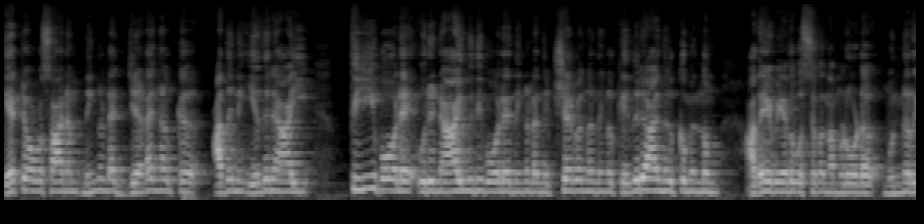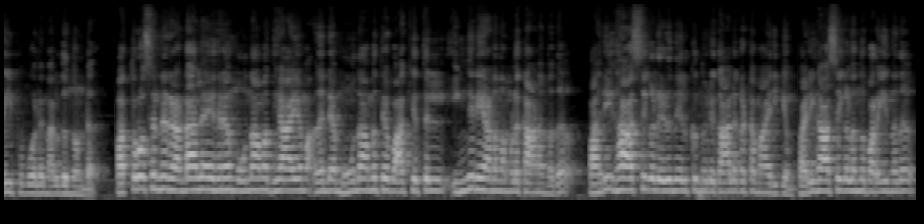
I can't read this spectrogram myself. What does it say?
ഏറ്റവും അവസാനം നിങ്ങളുടെ ജഡങ്ങൾക്ക് അതിന് എതിരായി തീ പോലെ ഒരു ന്യായവിധി പോലെ നിങ്ങളുടെ നിക്ഷേപങ്ങൾ നിങ്ങൾക്ക് എതിരായി നിൽക്കുമെന്നും അതേ വേദപുസ്തകം നമ്മളോട് മുന്നറിയിപ്പ് പോലെ നൽകുന്നുണ്ട്. പത്രോസിന്റെ രണ്ടാം ലേഖനം മൂന്നാം അധ്യായം അതിന്റെ മൂന്നാമത്തെ വാക്യത്തിൽ ഇങ്ങനെയാണ് നമ്മൾ കാണുന്നത്. പരിഹാസികൾ എഴുന്നേൽക്കുന്ന ഒരു കാലഘട്ടമായിരിക്കും. പരിഹാസികൾ എന്ന് പറയുന്നത്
